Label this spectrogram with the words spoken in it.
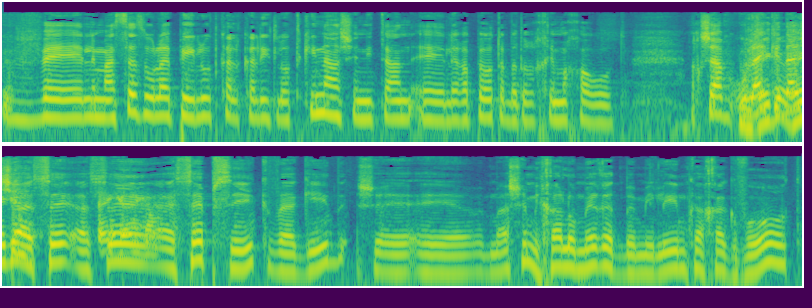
ולמעשה זו אולי פעילות כלכלית לא תקינה שניתן אה, לרפא אותה בדרכים אחרות. עכשיו, אולי רגע, כדאי רגע, ש... אעשה, רגע. אעשה פסיק ואגיד שמה שמיכל אומרת במילים ככה גבוהות,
